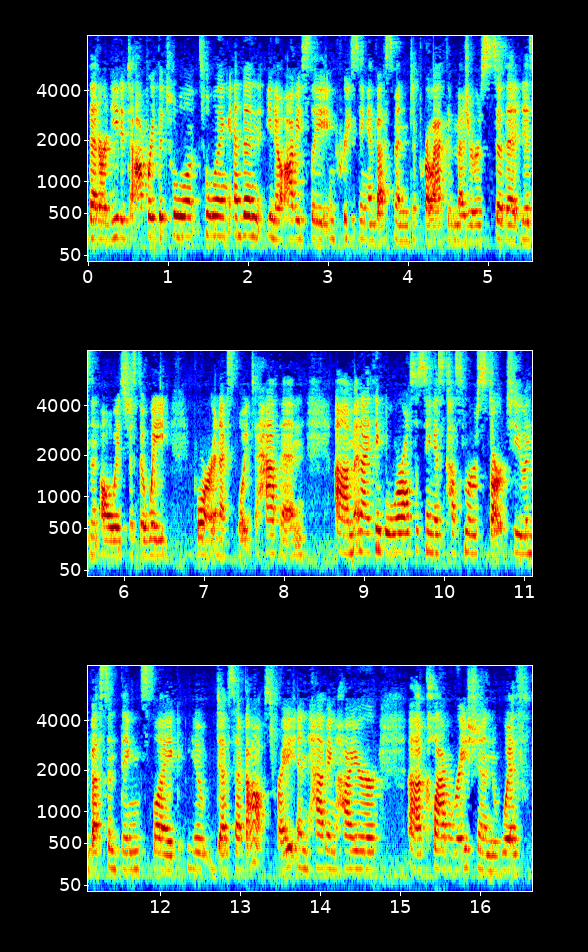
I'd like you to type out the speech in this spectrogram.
that are needed to operate the tool, tooling, and then you know obviously increasing investment into proactive measures so that it isn't always just a wait for an exploit to happen. Um, and I think what we're also seeing is customers start to invest in things like you know DevSecOps, right, and having higher uh, collaboration with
